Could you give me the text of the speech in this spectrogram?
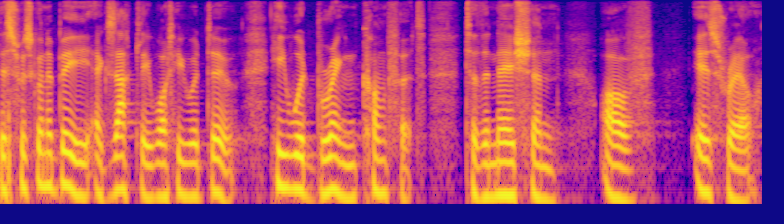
This was going to be exactly what he would do. He would bring comfort to the nation of Israel.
